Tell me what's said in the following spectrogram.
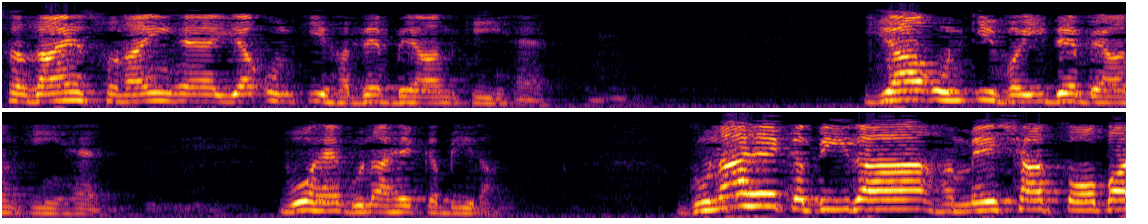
سزائیں سنائی ہیں یا ان کی حدیں بیان کی ہیں؟ یا ان کی وعیدیں بیان کی ہیں؟ وہ ہے گناہ کبیرہ۔ گناہ کبیرہ ہمیشہ توبہ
